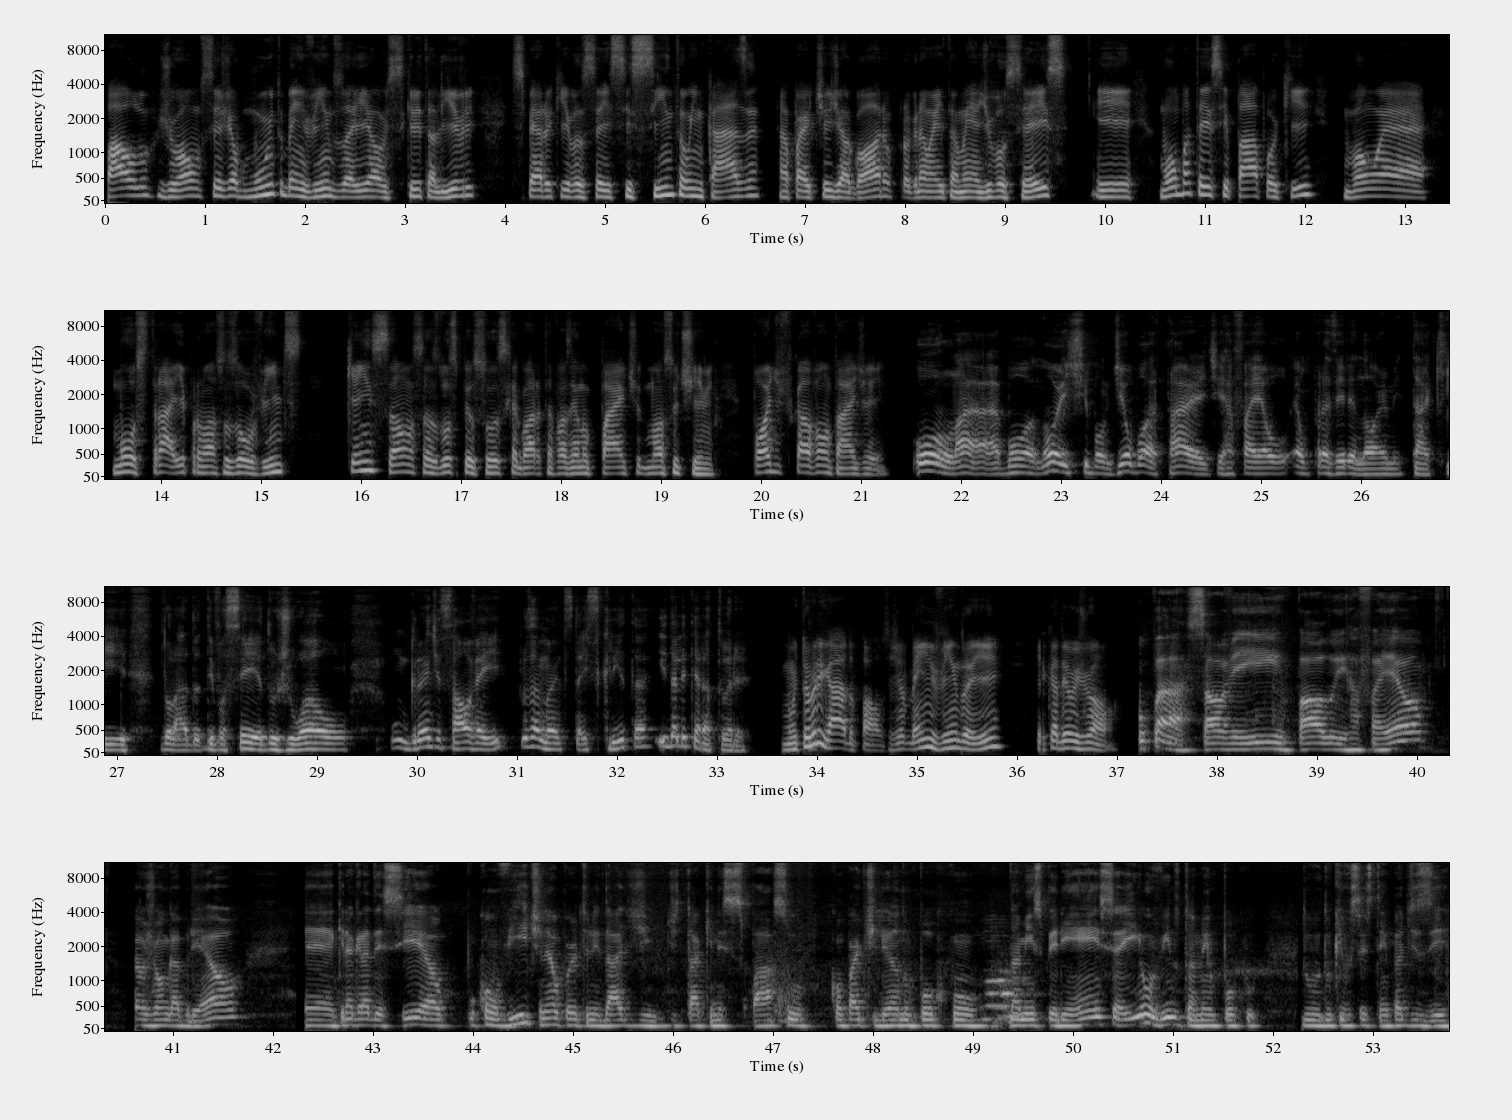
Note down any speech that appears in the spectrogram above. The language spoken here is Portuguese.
Paulo, João, sejam muito bem-vindos aí ao Escrita Livre. Espero que vocês se sintam em casa a partir de agora. O programa aí também é de vocês. E vamos bater esse papo aqui, vamos é, mostrar aí para os nossos ouvintes quem são essas duas pessoas que agora estão tá fazendo parte do nosso time. Pode ficar à vontade aí. Olá, boa noite, bom dia ou boa tarde, Rafael. É um prazer enorme estar aqui do lado de você, do João. Um grande salve aí para os amantes da escrita e da literatura. Muito obrigado, Paulo. Seja bem-vindo aí. E cadê o João? Opa, salve aí, Paulo e Rafael. É o João Gabriel. É, queria agradecer ao, o convite, né, a oportunidade de, de estar aqui nesse espaço, compartilhando um pouco com, da minha experiência e ouvindo também um pouco do, do que vocês têm para dizer.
